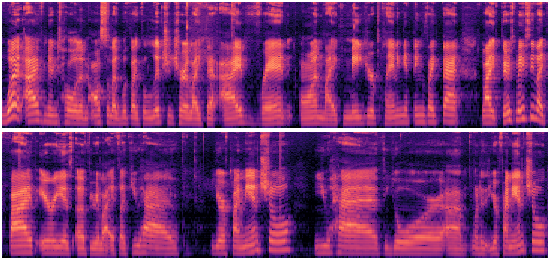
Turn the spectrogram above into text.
what I've been told, and also like with like the literature like that I've read on like major planning and things like that, like there's basically like five areas of your life. Like you have your financial, you have your um, what is it? Your financial,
